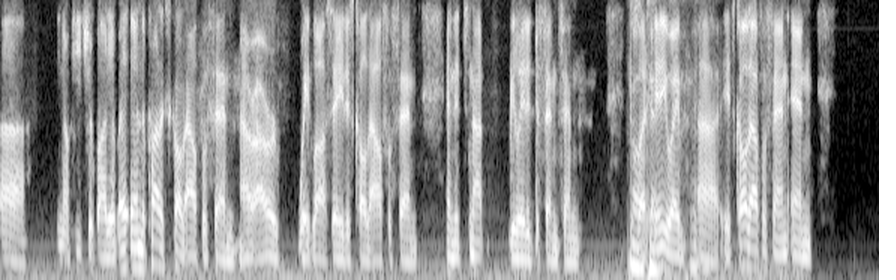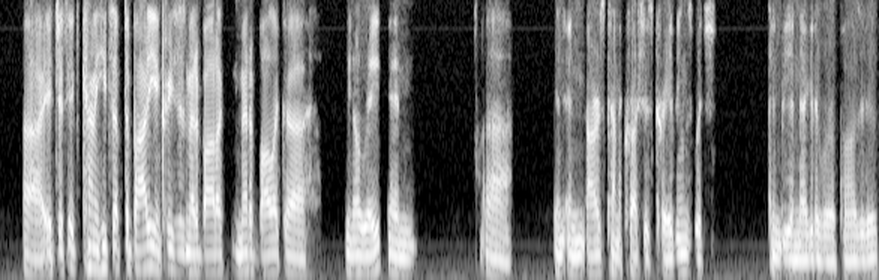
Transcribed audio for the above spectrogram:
uh, you know, heat your body up. And the product's called Alpha Fen. Our, our weight loss aid is called Alpha Fen, and it's not related to Fen-Phen. Oh, but anyway, uh, it's called Alpha Fen, and uh, it just it kind of heats up the body, increases metabolic metabolic uh, you know rate, and uh, and, and ours kind of crushes cravings, which can be a negative or a positive.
